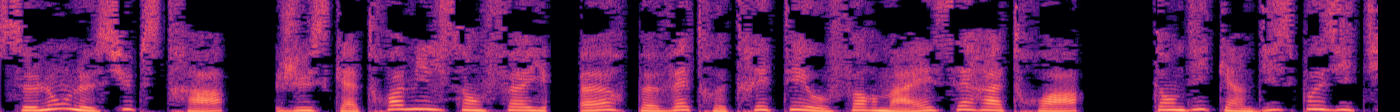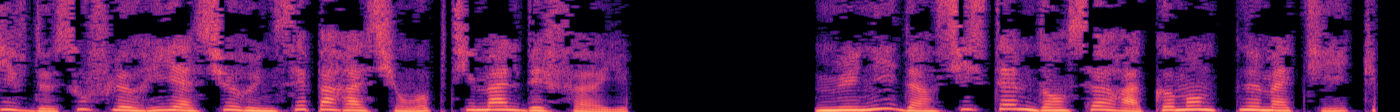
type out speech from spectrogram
Selon le substrat, jusqu'à 3100 feuilles heure peuvent être traitées au format SRA3, tandis qu'un dispositif de soufflerie assure une séparation optimale des feuilles. Muni d'un système danseur à commande pneumatique,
